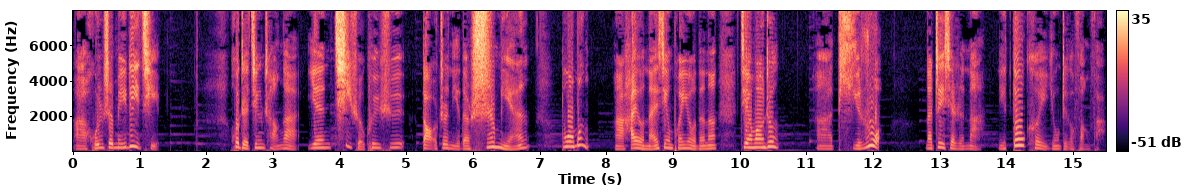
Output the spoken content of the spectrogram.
啊，浑身没力气，或者经常啊因气血亏虚导致你的失眠多梦。啊，还有男性朋友的呢，健忘症，啊，体弱，那这些人呢，你都可以用这个方法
